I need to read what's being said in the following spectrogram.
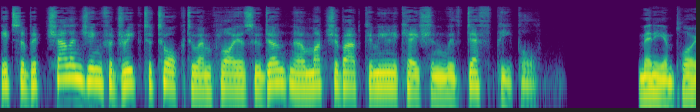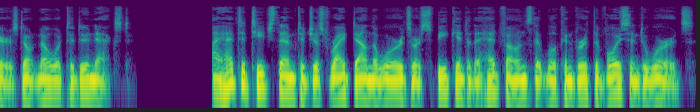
It's a bit challenging for Dreek to talk to employers who don't know much about communication with deaf people. Many employers don't know what to do next. I had to teach them to just write down the words or speak into the headphones that will convert the voice into words.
